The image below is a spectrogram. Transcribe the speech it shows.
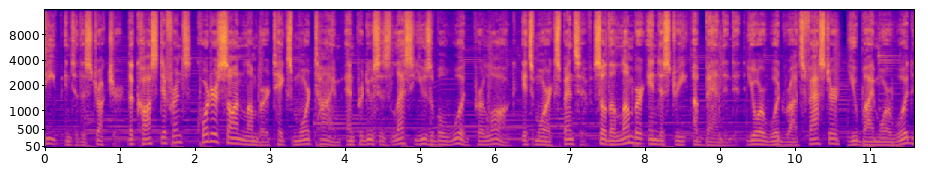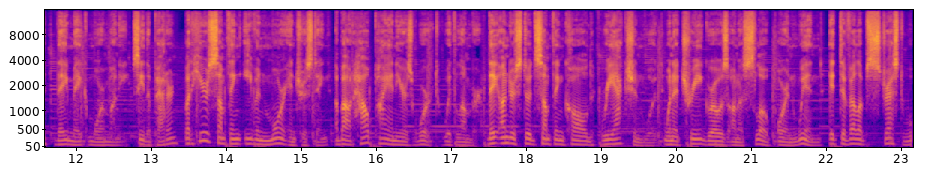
deep into the structure. The cost difference? Quarter sawn lumber takes more time and produces less usable wood per log. It's more expensive, so the lumber industry abandoned it. Your wood rots faster, you buy more wood, they make more money. See the pattern? But here's something even more interesting about how pioneers worked with lumber. They understood something called reaction wood. When a tree grows on a slope or in wind, it develops stressed wood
